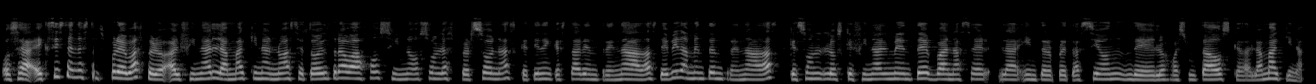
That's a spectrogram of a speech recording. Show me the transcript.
O sea, existen estas pruebas, pero al final la máquina no hace todo el trabajo, sino son las personas que tienen que estar entrenadas, debidamente entrenadas, que son los que finalmente van a hacer la interpretación de los resultados que da la máquina.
